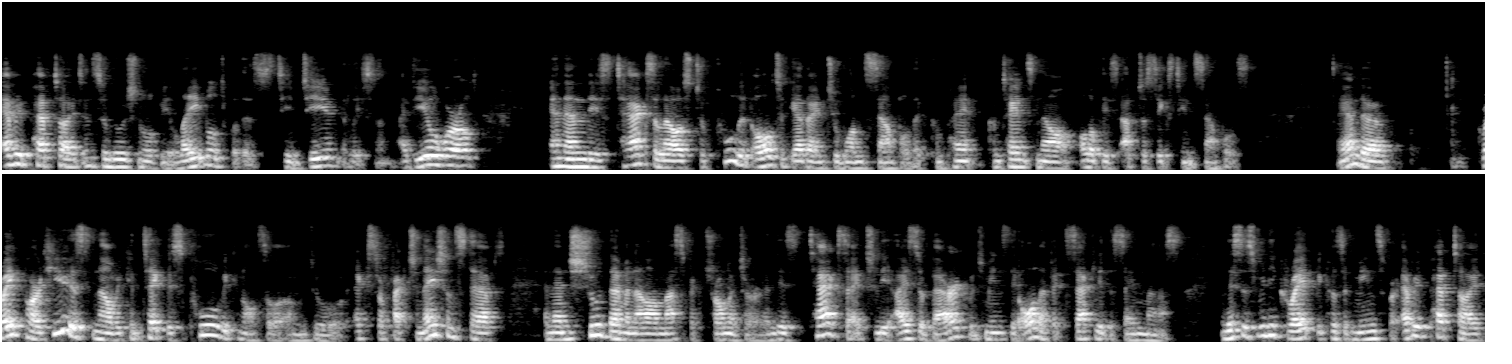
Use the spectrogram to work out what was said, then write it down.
Every peptide in solution will be labeled with this TMT, at least in ideal world. And then these tags allow us to pool it all together into one sample that contains now all of these up to 16 samples. And uh, great part here is now we can take this pool, we can also um, do extra fractionation steps and then shoot them in our mass spectrometer. And these tags are actually isobaric, which means they all have exactly the same mass. And this is really great because it means for every peptide,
